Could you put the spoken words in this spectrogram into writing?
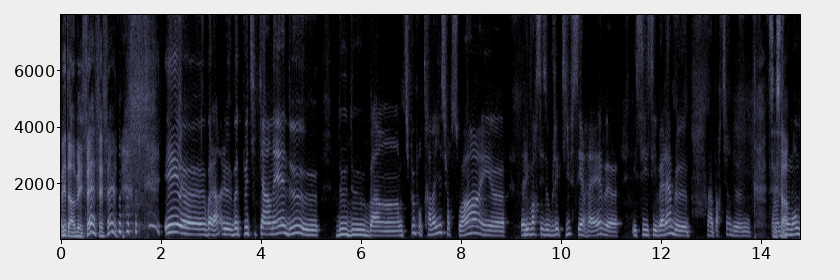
Mais, t'as- mais fais, fais, fais. Et euh, voilà, le- votre petit carnet de, euh, de, de ben, un petit peu pour travailler sur soi et euh, d'aller voir ses objectifs, ses rêves. euh, et c'est c'est valable pff, à partir de enfin, du moment où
